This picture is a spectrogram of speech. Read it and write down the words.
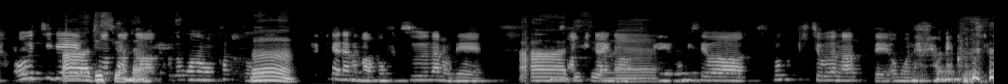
お家でおああ、で母さんが。子供のカットうをん。みたいなのがもう普通なので、ああ、みたいな、ね。えーお店はすごく貴重だなって思うんですよね。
